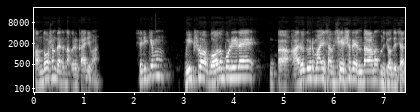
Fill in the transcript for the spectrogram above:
സന്തോഷം തരുന്ന ഒരു കാര്യമാണ്. ശരിക്കും വീറ്റ് ഫ്ലോർ ഗോതമ്പൊടിയുടെ ആരോഗ്യപരമായ സവിശേഷത എന്താണ് എന്ന് ചോദിച്ചാൽ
